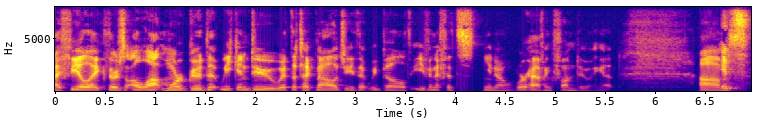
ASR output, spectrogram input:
i feel like there's a lot more good that we can do with the technology that we build even if it's you know we're having fun doing it um, it's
